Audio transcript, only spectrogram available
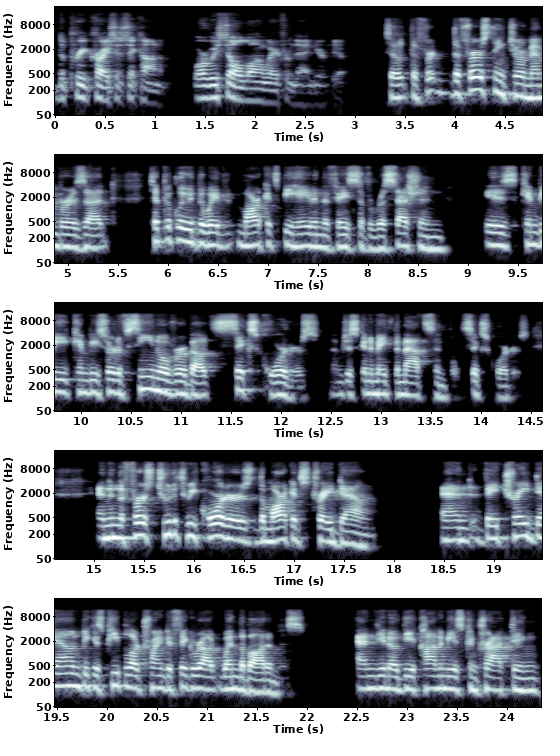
the pre crisis economy? Or are we still a long way from that in your view? So, the, fir- the first thing to remember is that typically, with the way that markets behave in the face of a recession, is can be can be sort of seen over about six quarters. I'm just going to make the math simple, six quarters. And in the first two to three quarters, the markets trade down and they trade down because people are trying to figure out when the bottom is and you know the economy is contracting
